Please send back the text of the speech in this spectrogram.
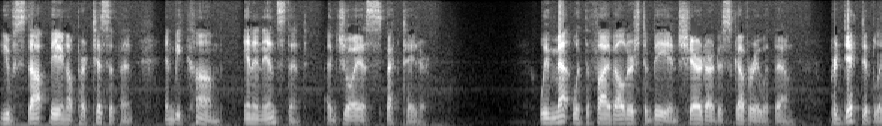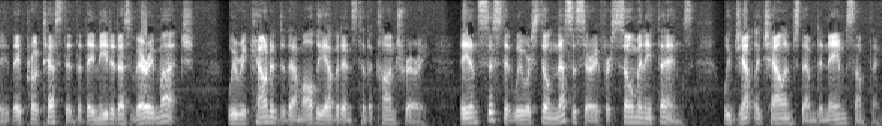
You've stopped being a participant and become in an instant, a joyous spectator. We met with the five elders to be and shared our discovery with them. Predictably, they protested that they needed us very much. We recounted to them all the evidence to the contrary. They insisted we were still necessary for so many things. We gently challenged them to name something.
